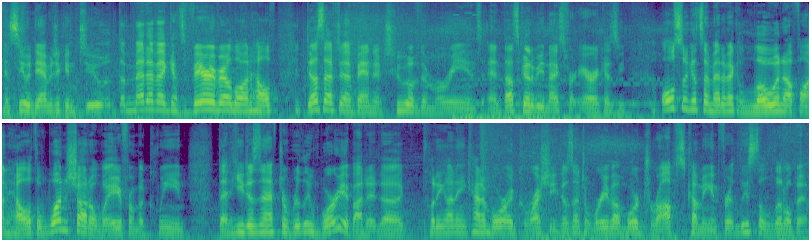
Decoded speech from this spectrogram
and see what damage it can do, the medevac gets very, very low on health, does have to abandon two of the Marines, and that's going to be nice for Erik as he also gets a medevac low enough on health, one shot away from a queen, that he doesn't have to really worry about it, uh, putting on any kind of more aggression. He doesn't have to worry about more drops coming in for at least a little bit.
